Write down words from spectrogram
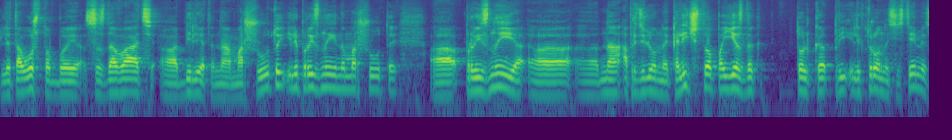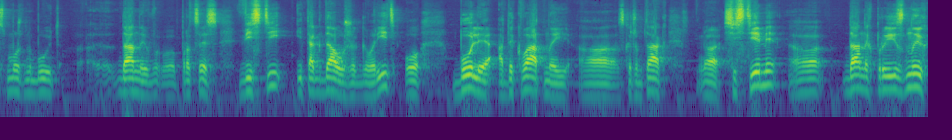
для того, чтобы создавать билеты на маршруты или проездные на маршруты, проездные на определенное количество поездок, только при электронной системе можно будет данный процесс вести и тогда уже говорить о более адекватной, а, скажем так, а, системе а, данных проездных.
